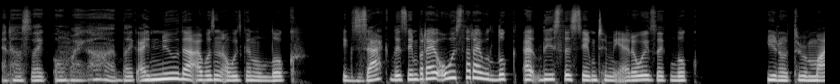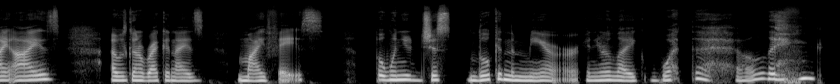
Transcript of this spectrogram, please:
And I was like, oh my God. Like I knew that I wasn't always going to look exactly the same, but I always thought I would look at least the same to me. I'd always like look, you know, through my eyes, I was going to recognize my face. But when you just look in the mirror and you're like, what the hell? Like,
